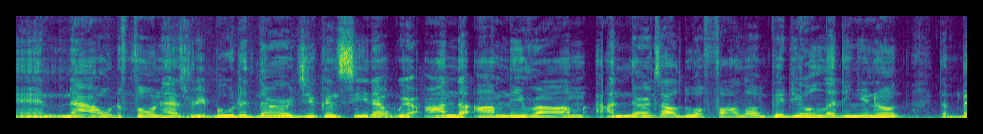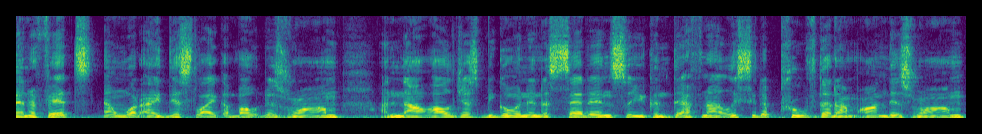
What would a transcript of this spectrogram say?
and now the phone has rebooted nerds. You can see that we're on the Omni ROM and uh, nerds I'll do a follow-up video letting you know the benefits and what I dislike about this ROM. And now I'll just be going in the settings so you can definitely see the proof that I'm on this ROM.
